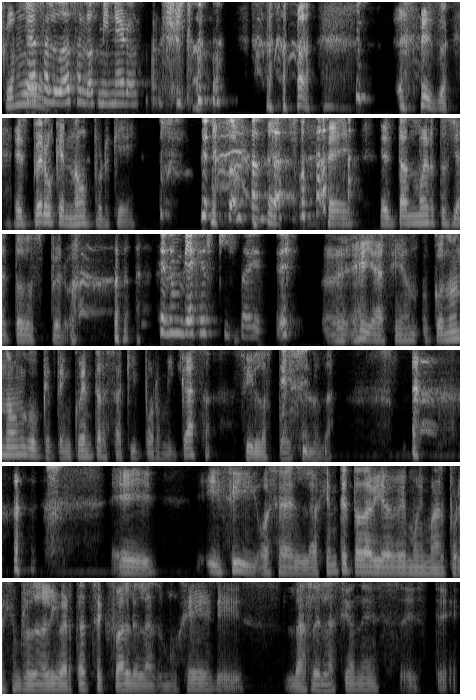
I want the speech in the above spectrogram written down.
¿Cómo? Te saludas a los mineros, ¿no es cierto? espero que no, porque. Son fantasmas. están muertos ya todos, pero. en un viaje esquizoide. Ella, así, con un hongo que te encuentras aquí por mi casa, sí los puedes saludar. eh, y sí, o sea, la gente todavía ve muy mal, por ejemplo, la libertad sexual de las mujeres, las relaciones este,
